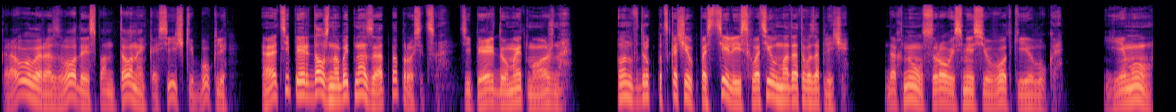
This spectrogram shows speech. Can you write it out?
Караулы, разводы, спонтоны, косички, букли. А теперь должно быть назад попросится. Теперь, думает, можно. Он вдруг подскочил к постели и схватил Мадатова за плечи. Дохнул суровой смесью водки и лука. Ему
